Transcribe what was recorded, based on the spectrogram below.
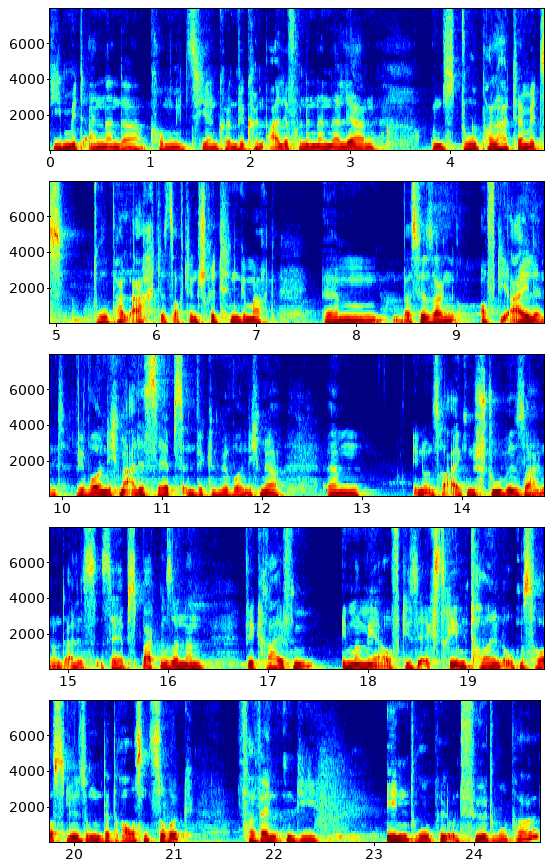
die miteinander kommunizieren können. Wir können alle voneinander lernen. Und Drupal hat ja mit Drupal 8 jetzt auch den Schritt hingemacht, ähm, was wir sagen, off the island. Wir wollen nicht mehr alles selbst entwickeln, wir wollen nicht mehr ähm, in unserer eigenen Stube sein und alles selbst backen, sondern wir greifen immer mehr auf diese extrem tollen Open Source Lösungen da draußen zurück, verwenden die in Drupal und für Drupal.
